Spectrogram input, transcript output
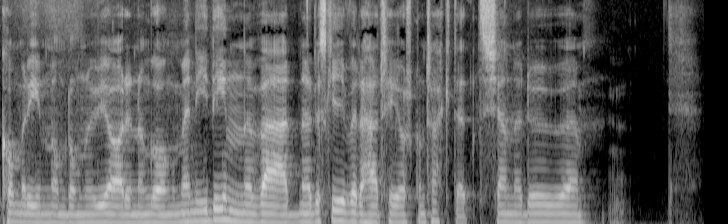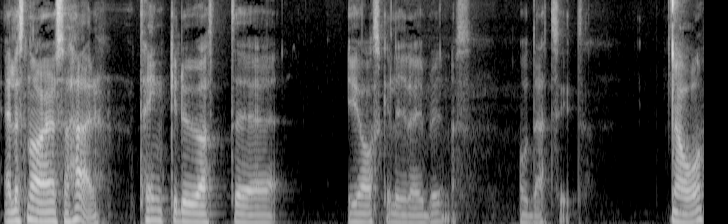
kommer in, om de nu gör det någon gång. Men i din värld, när du skriver det här treårskontraktet, känner du... Eh, eller snarare så här, tänker du att eh, jag ska lira i Brynäs? Och that's it? Ja,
